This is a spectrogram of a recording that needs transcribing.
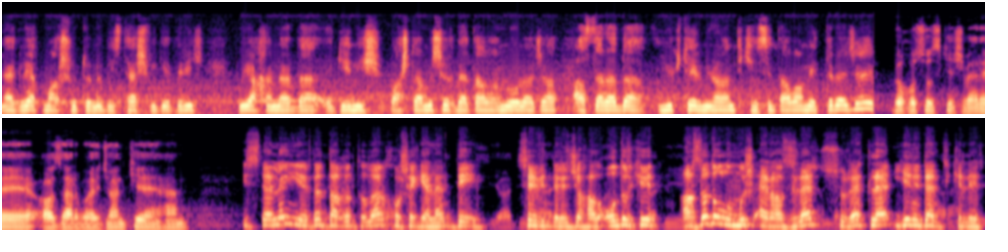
nəqliyyat marşrutunu biz təşviq edirik. Bu yaxınlarda geniş başlamışıq və davamlı olacaq. Astarada yük terminalının tikintisini davam etdirəcək. Bu xüsus keşvər Azərbaycan ki, həm İstənilən yerdə dağıntılar xoşa gələn deyil. Sevindirici hal odur ki, azad olunmuş ərazilər sürətlə yenidən tikilir.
